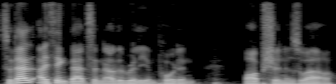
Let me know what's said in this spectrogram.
So that I think that's another really important option as well.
